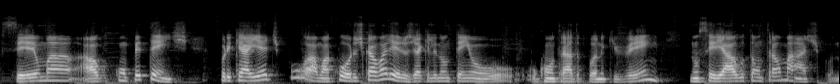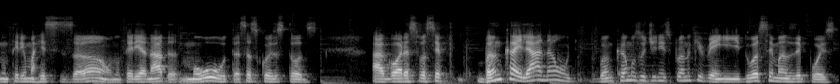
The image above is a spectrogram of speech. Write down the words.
Ser uma, algo competente. Porque aí é tipo ah, um acordo de cavalheiros, já que ele não tem o, o contrato pro ano que vem, não seria algo tão traumático. Não teria uma rescisão, não teria nada, multa, essas coisas todas. Agora, se você banca ele, ah, não, bancamos o Diniz pro ano que vem, e duas semanas depois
